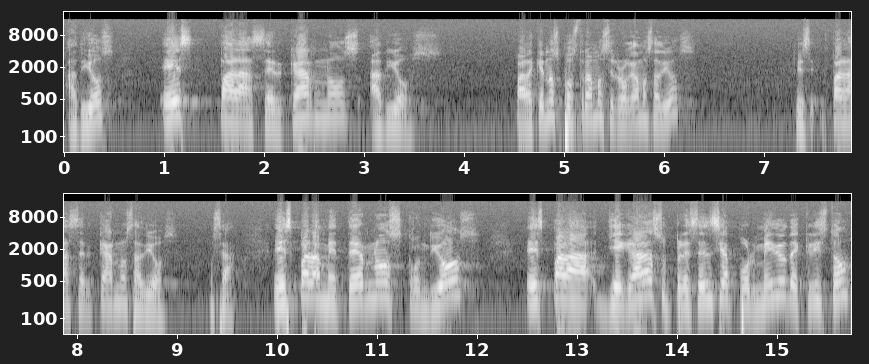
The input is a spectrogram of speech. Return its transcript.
a Dios es para acercarnos a Dios. ¿Para qué nos postramos y rogamos a Dios? para acercarnos a Dios. O sea, es para meternos con Dios, es para llegar a su presencia por medio de Cristo,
